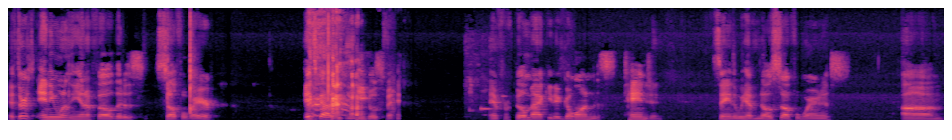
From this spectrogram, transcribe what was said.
If there's anyone in the NFL that is self-aware, it's got to be the Eagles fan. And for Phil Mackey to go on this tangent, saying that we have no self-awareness, um,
